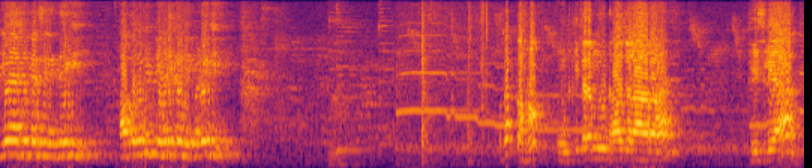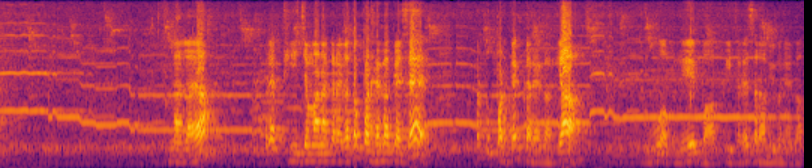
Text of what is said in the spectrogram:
ये ऐसे पैसे नहीं देगी। अब उनकी टेढ़ी करनी पड़ेगी। अबे कहाँ ऊँट की तरह मुँह उठाओ चला आ रहा है? फ़ीस लिया? ना लाया? अरे फ़ीस जमा ना करेगा तो पढ़ेगा कैसे? पर तू पढ़ के करेगा क्या? तू अपने बाप की तरह शराबी बनेगा।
